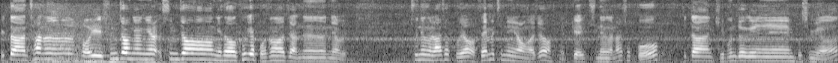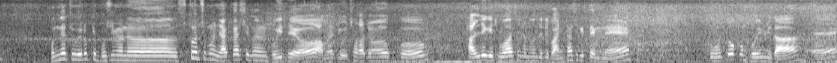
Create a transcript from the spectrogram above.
일단 차는 거의 순정형이 순정에서 크게 벗어나지 않는 튜닝을 하셨고요. 세미 튜닝이라고 하죠. 이렇게 진행을 하셨고 일단 기본적인 보시면 본넷 쪽 이렇게 보시면은 스톤 칩은 약간씩은 보이세요. 아무래도 이 차가 조금 달리기 좋아하시는 분들이 많이 타시기 때문에 그건 조금 보입니다. 예.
